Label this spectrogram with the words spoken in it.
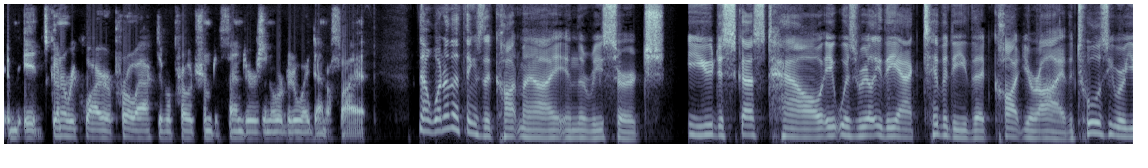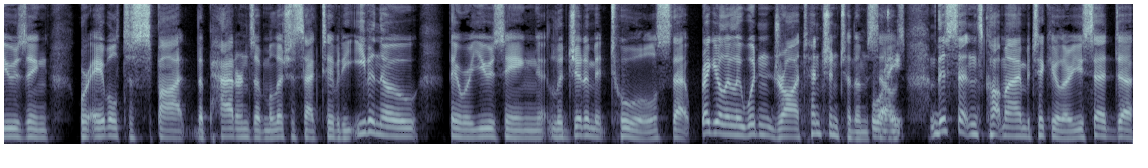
it's going to require a proactive approach from defenders in order to identify it. Now, one of the things that caught my eye in the research you discussed how it was really the activity that caught your eye. The tools you were using were able to spot the patterns of malicious activity, even though they were using legitimate tools that regularly wouldn't draw attention to themselves. Right. This sentence caught my eye in particular. You said, uh,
